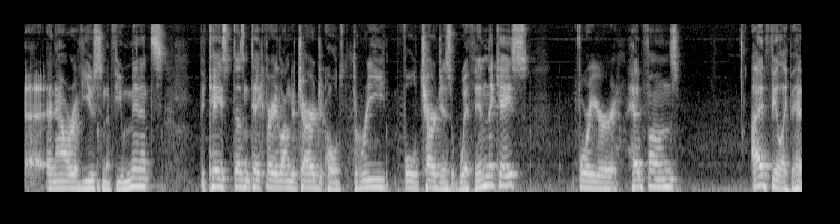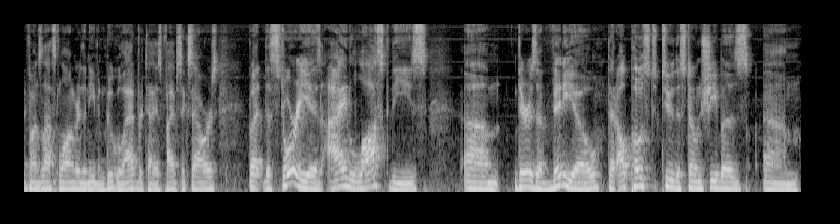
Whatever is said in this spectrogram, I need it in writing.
uh, an hour of use in a few minutes. The case doesn't take very long to charge. It holds three full charges within the case for your headphones. I feel like the headphones last longer than even Google advertised, five, six hours. But the story is, I lost these. Um, there is a video that I'll post to the Stone Shiba's um,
